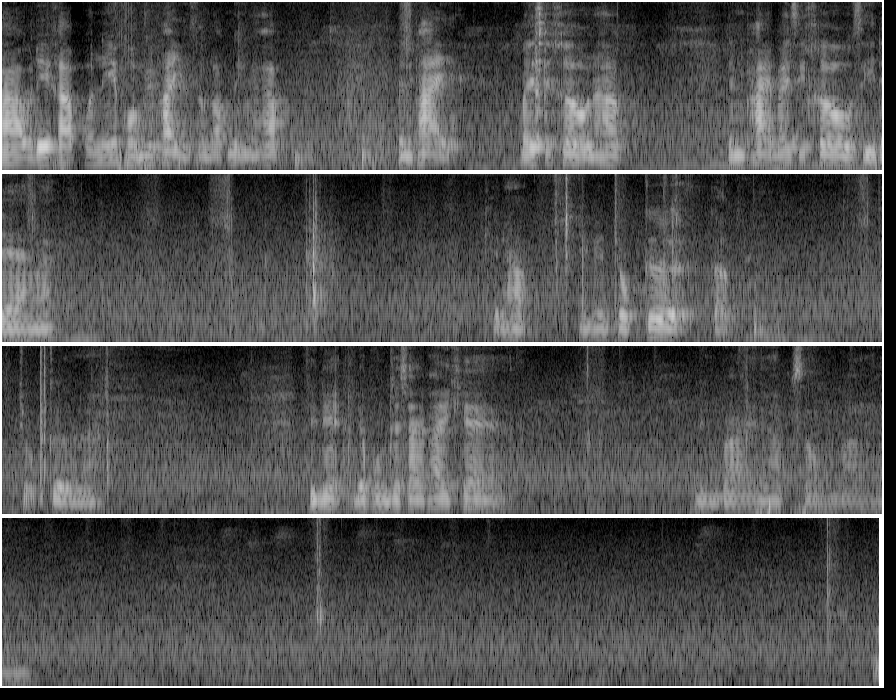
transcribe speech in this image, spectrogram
อ่าสวัสดีครับ วันนี้ผมมีไพ่อยู่สำหรับหนึ่งนะครับ เป็นไพ่ bicycle นะครับ เป็นไพ่ bicycle สีแดงนะโอเคนะครับ นี่เป็นโจ๊กเกอร์กับโจ๊กเกอร์นะ ทีนี้เดี๋ยวผมจะใช้ไพ่แค่หนึ่งใบนะครับสองใบโอ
